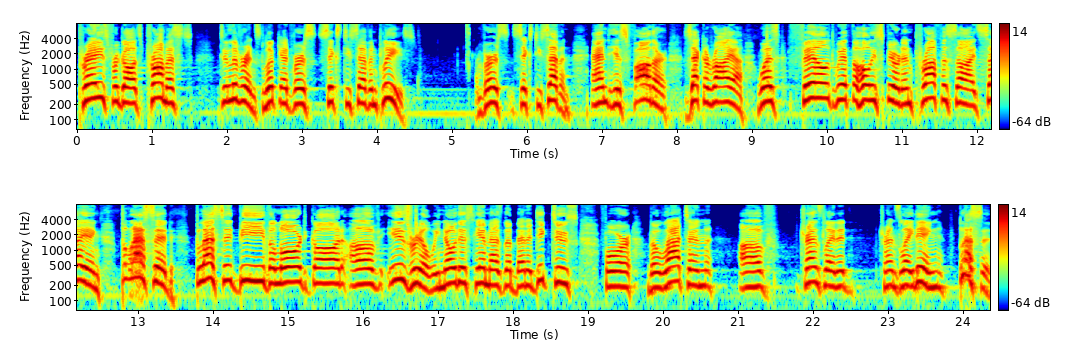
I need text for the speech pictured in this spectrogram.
Praise for God's promised deliverance. Look at verse 67, please. Verse 67 And his father, Zechariah, was filled with the Holy Spirit and prophesied, saying, Blessed Blessed be the Lord God of Israel. We know this hymn as the Benedictus for the Latin of translated, translating blessed.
